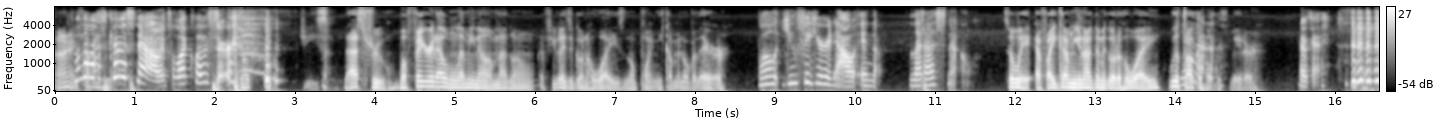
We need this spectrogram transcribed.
All right. I'm on the West Coast now. It's a lot closer. Jeez, that's true. Well, figure it out and let me know. I'm not going. If you guys are going to Hawaii, there's no point in me coming over there. well, you figure it out and let us know. So wait, if I come, you're not going to go to Hawaii? We'll talk about this later. Okay.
